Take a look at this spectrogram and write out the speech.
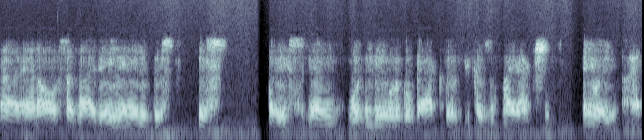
uh, and all of a sudden I'd alienated this, this place and wouldn't be able to go back there because of my actions. Anyway, I,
